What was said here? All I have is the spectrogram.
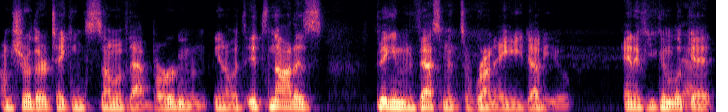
I'm sure they're taking some of that burden. You know, it's it's not as big an investment to run AEW, and if you can look Yeah. at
